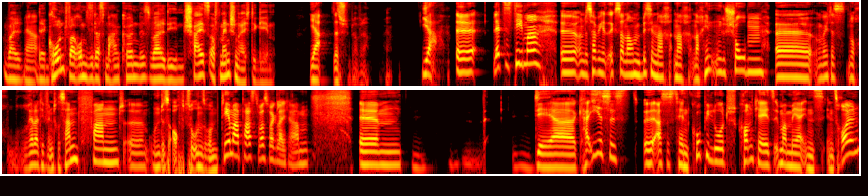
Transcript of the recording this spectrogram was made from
Weil ja. der Grund, warum sie das machen können, ist, weil die einen Scheiß auf Menschenrechte geben. Ja, das stimmt auch wieder. Ja, ja äh, letztes Thema, äh, und das habe ich jetzt extra noch ein bisschen nach, nach, nach hinten geschoben, äh, weil ich das noch relativ interessant fand äh, und es auch zu unserem Thema passt, was wir gleich haben. Ähm, der KI-Assistent äh, Copilot kommt ja jetzt immer mehr ins, ins Rollen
